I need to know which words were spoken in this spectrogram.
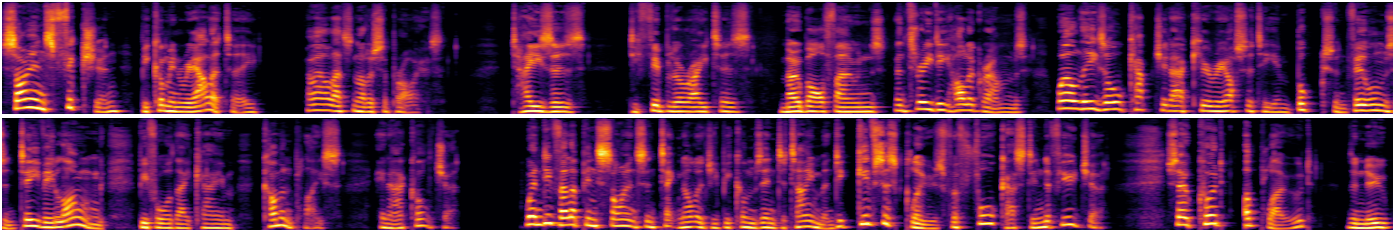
Science fiction becoming reality, well, that's not a surprise. Tasers, defibrillators, mobile phones, and 3D holograms. Well, these all captured our curiosity in books and films and TV long before they came commonplace in our culture. When developing science and technology becomes entertainment, it gives us clues for forecasting the future. So, could Upload, the new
